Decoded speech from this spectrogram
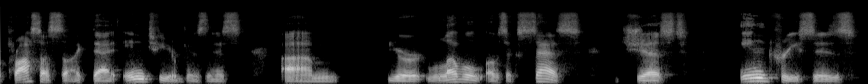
a process like that into your business, um, your level of success just increases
